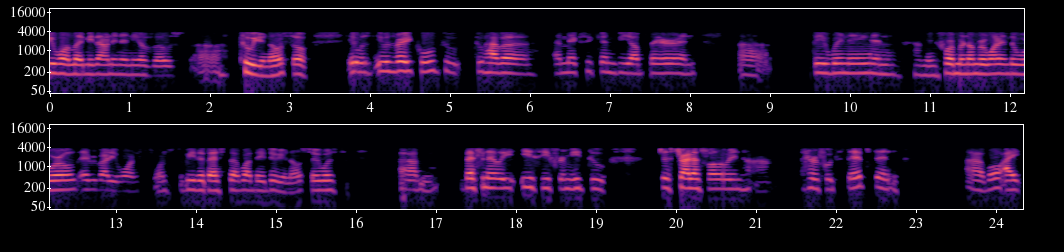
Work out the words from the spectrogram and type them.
she won't let me down in any of those uh too you know? So it was it was very cool to to have a a Mexican be up there and uh be winning and I mean former number one in the world everybody wants wants to be the best at what they do you know so it was um definitely easy for me to just try to follow in um, her footsteps and uh well I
